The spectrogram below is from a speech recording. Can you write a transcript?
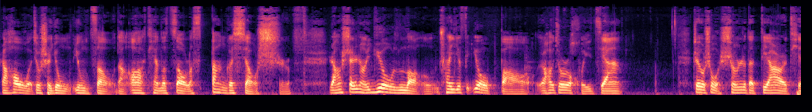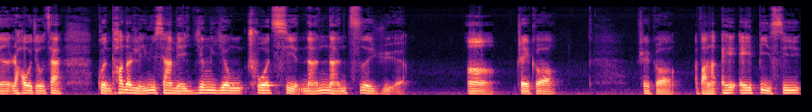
然后我就是用用走的，哦天呐，走了半个小时，然后身上又冷，穿衣服又薄，然后就是回家。这又是我生日的第二天，然后我就在滚烫的淋浴下面嘤嘤啜泣，喃喃自语，嗯，这个。这个完了，a a b c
